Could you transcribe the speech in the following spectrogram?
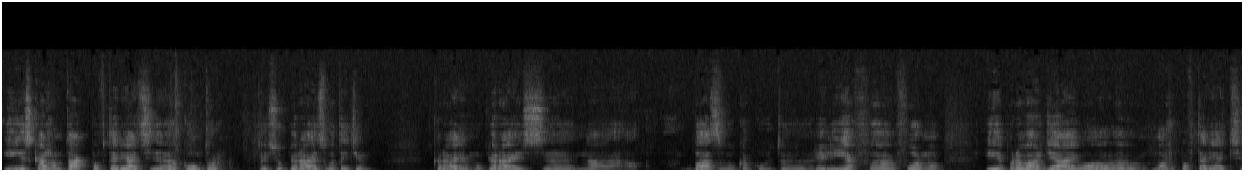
И, скажем так, повторять контур, то есть упираясь вот этим краем, упираясь на базовую какую-то рельеф форму, и проводя его, можно повторять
